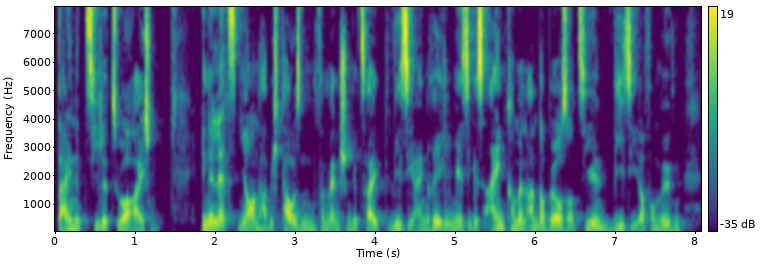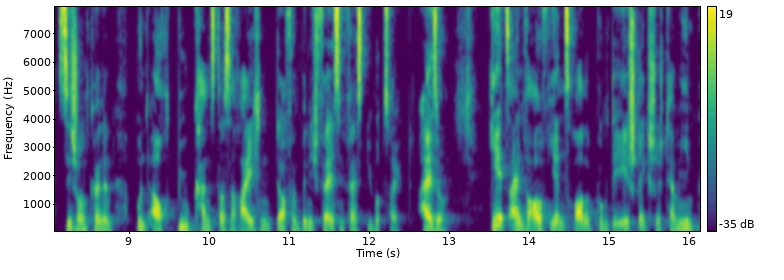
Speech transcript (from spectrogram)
deine Ziele zu erreichen. In den letzten Jahren habe ich Tausenden von Menschen gezeigt, wie sie ein regelmäßiges Einkommen an der Börse erzielen, wie sie ihr Vermögen sichern können. Und auch du kannst das erreichen. Davon bin ich felsenfest überzeugt. Also, geh jetzt einfach auf jensrabe.de-termin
